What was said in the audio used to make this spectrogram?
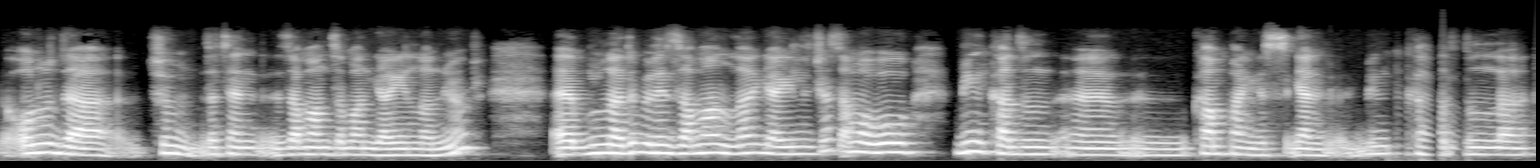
onu da tüm zaten zaman zaman yayınlanıyor. Bunları böyle zamanla yayılacağız ama o bin kadın kampanyası yani bin kadınla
